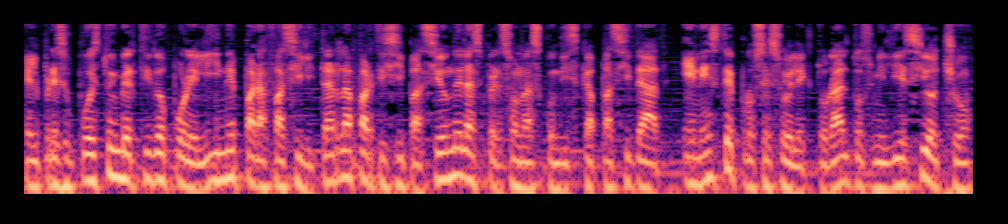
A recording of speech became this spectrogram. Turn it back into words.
El presupuesto invertido por el INE para facilitar la participación de las personas con discapacidad en este proceso electoral 2018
